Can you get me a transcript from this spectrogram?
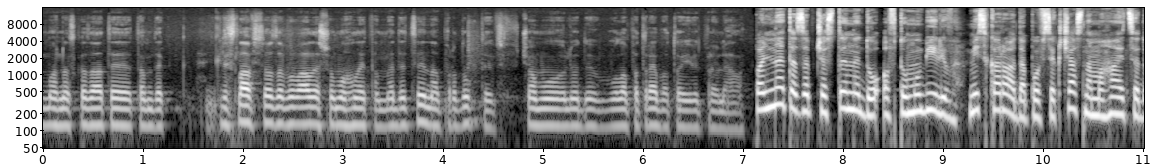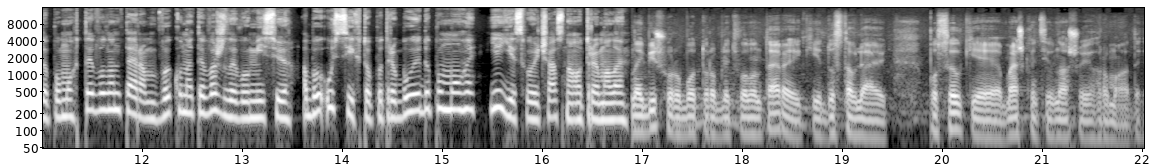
можна сказати, там, де крісла, все забивали, що могли, там медицина, продукти, в чому люди була потреба, то і відправляли. Пальне та запчастини до автомобілів. Міська рада повсякчас намагається допомогти волонтерам виконати важливу місію, аби усі, хто потребує допомоги, її своєчасно отримали. Найбільшу роботу роблять волонтери, які доставляють посилки мешканців нашої громади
